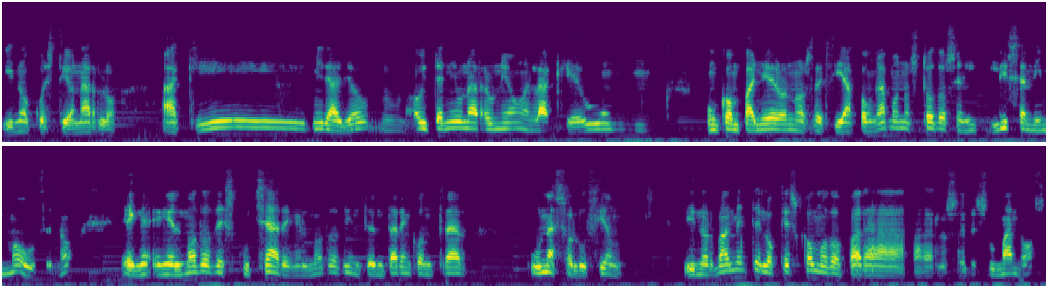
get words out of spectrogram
y no cuestionarlo. Aquí, mira, yo mm, hoy tenía una reunión en la que un, compañero nos decía, pongámonos todos en listening mode, ¿no? En, el modo de escuchar, en el modo de intentar encontrar una solución. Y normalmente lo que es cómodo para los seres humanos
